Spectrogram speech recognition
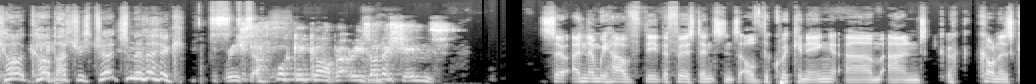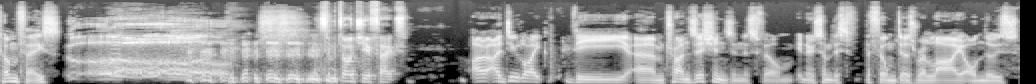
car, car battery stretched my leg. Just- Restart fucking car batteries on the shins. So, and then we have the, the first instance of the quickening um, and Connor's cum face. and some dodgy effects. I, I do like the um, transitions in this film. You know, some of this the film does rely on those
